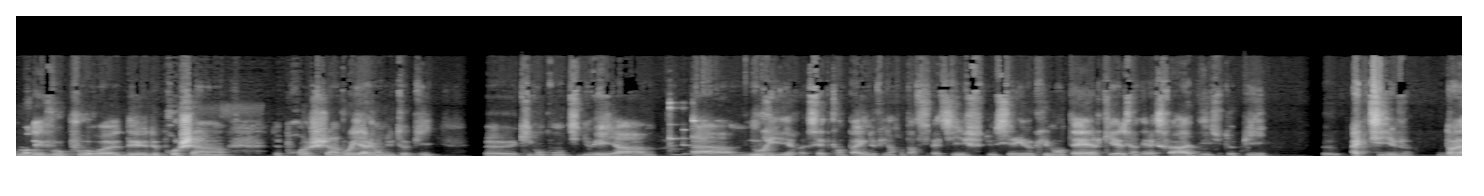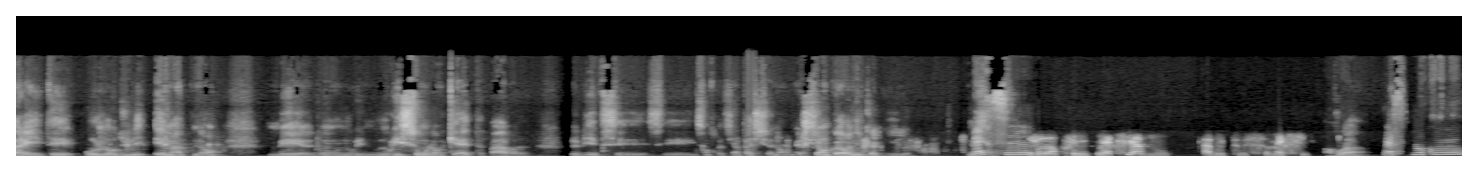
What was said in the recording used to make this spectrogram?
rendez-vous pour de, prochains, de prochains voyages en utopie euh, qui vont continuer à, nourrir cette campagne de financement participatif d'une série documentaire qui, elle, s'intéressera à des utopies actives dans la réalité, aujourd'hui et maintenant, mais dont nous nourrissons l'enquête par le biais de ces, ces, entretiens passionnants. Merci encore, Nicole Guillaume. Merci. Je vous en prie. Merci à vous. À vous tous. Merci. Au revoir. Merci beaucoup.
